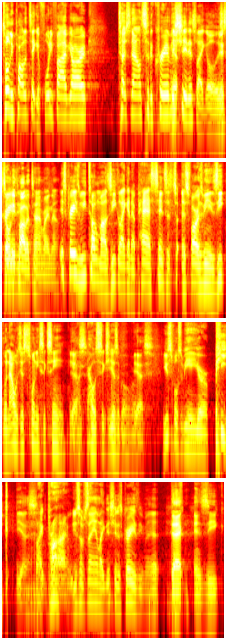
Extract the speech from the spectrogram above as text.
Tony Pollard taking 45 yard touchdowns to the crib and shit. It's like, oh, it's, It's crazy. Tony Pollard time right now. It's crazy. We talking about Zeke like in a past tense as, as far as being Zeke when that was just 2016. Yes. Like, that was six years ago. Bro. Yes. You supposed to be in your peak. Yes. Like prime. You know what I'm saying? Like this shit is crazy, man. Dak and Zeke,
